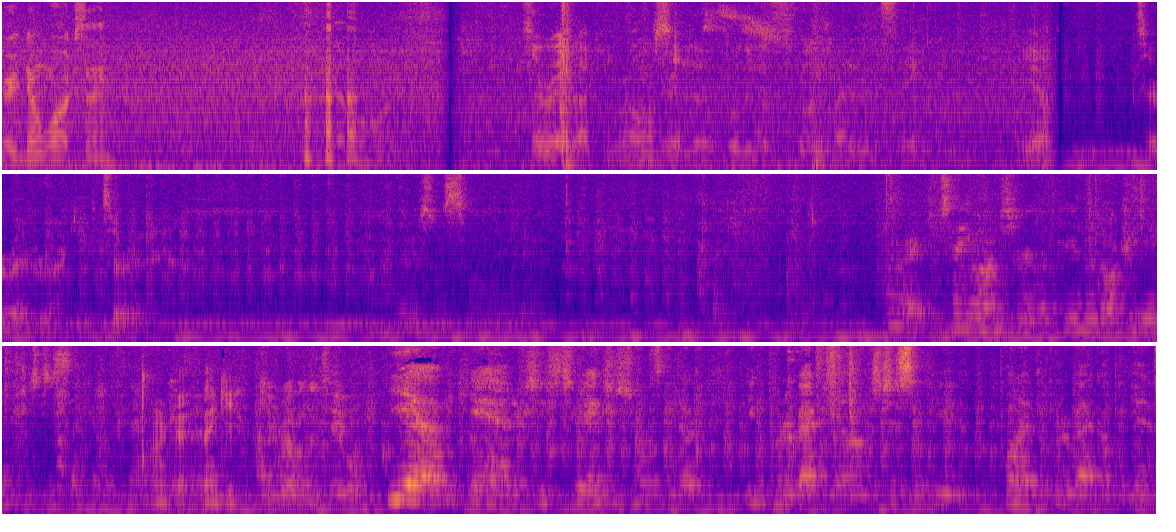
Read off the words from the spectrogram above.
Or don't walk sign. it's all right, Rocky. We're almost there. In the wilderness, so it might have been a snake. Yeah. It's all right, Rocky. It's all right. Oh, there's some swelling there. Alright, just hang on, sir. Okay, the doctor will be in just a second, okay? Okay, thank you. Keep rubbing the table. Yeah, if you can. If she's too anxious, she wants to get up, you can put her back down. It's just if you probably have to put her back up again.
